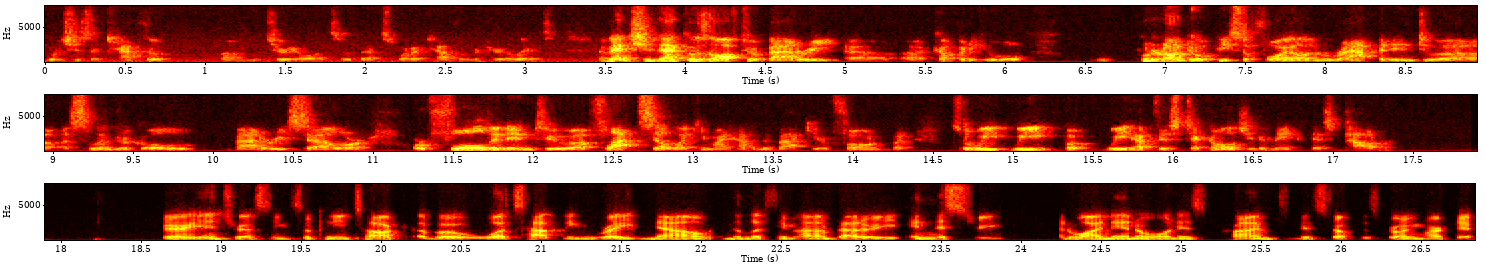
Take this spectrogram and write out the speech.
which is a cathode uh, material. And so that's what a cathode material is. Eventually, that goes off to a battery uh, company who will put it onto a piece of foil and wrap it into a, a, cylindrical battery cell or or fold it into a flat cell like you might have in the back of your phone. But so we we but we have this technology to make this powder. Very interesting. So can you talk about what's happening right now in the lithium ion battery industry and why Nano One is primed to disrupt this growing market?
